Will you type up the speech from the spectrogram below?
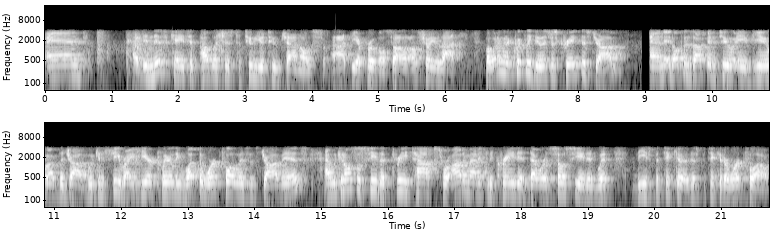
and uh, in this case, it publishes to two YouTube channels at the approval. So I'll, I'll show you that. But what I'm going to quickly do is just create this job and it opens up into a view of the job. We can see right here clearly what the workflow is this job is, and we can also see that three tasks were automatically created that were associated with these particular this particular workflow.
